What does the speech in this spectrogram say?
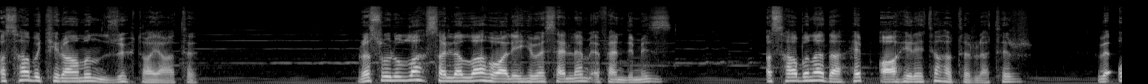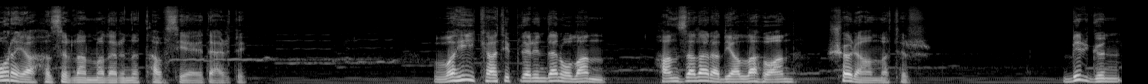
Ashab-ı kiramın zühd hayatı. Resulullah sallallahu aleyhi ve sellem Efendimiz, ashabına da hep ahireti hatırlatır ve oraya hazırlanmalarını tavsiye ederdi. Vahiy katiplerinden olan Hanzala radıyallahu an şöyle anlatır. Bir gün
